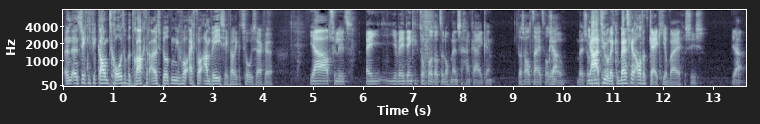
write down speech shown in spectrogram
een, een significant groter bedrag eruit speelt in ieder geval echt wel aanwezig, laat ik het zo zeggen. Ja, absoluut. En je weet denk ik toch wel dat er nog mensen gaan kijken. Dat is altijd wel Ja. zo. Bij zo'n Ja, tuurlijk. Mensen gaan altijd kijken hierbij. Precies. Ja.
